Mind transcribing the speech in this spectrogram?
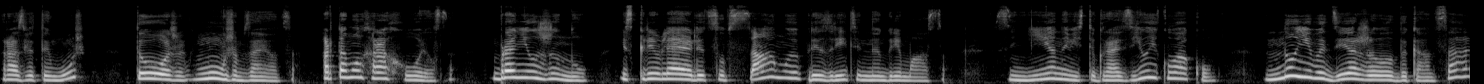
Разве ты муж? Тоже мужем зовется. Артамон хорохорился, бронил жену, искривляя лицо в самую презрительную гримасу. С ненавистью грозил ей кулаком, но не выдерживал до конца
